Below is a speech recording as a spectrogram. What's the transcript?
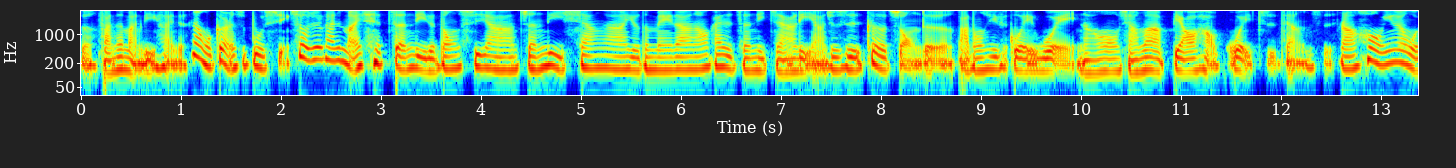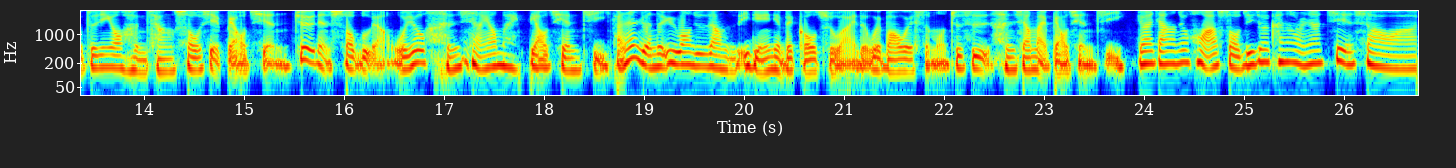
的，反正蛮厉害的。那我个人是不行，所以我就开始买一些整理的东西啊，整理箱啊，有的没的，然后开始整理家里啊，就是各种的把东西归位，然后想办法标好位置这样子。然后因为我最近又很常手写标签，就有点受不不了，我就很想要买标签机。反正人的欲望就是这样子一点一点被勾出来的，我也不知道为什么，就是很想买标签机。另外加上就滑手机就会看到人家介绍啊，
